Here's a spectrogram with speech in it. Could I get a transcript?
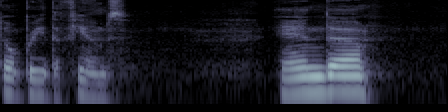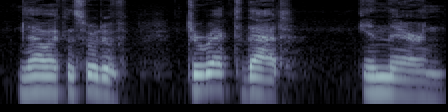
Don't breathe the fumes. And uh, now I can sort of direct that in there and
